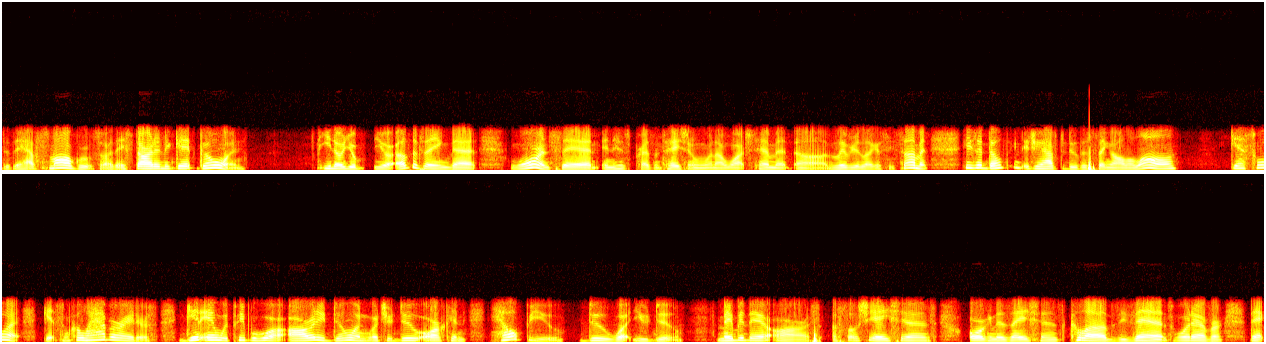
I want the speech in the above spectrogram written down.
Do they have small groups? Are they starting to get going? you know your your other thing that Warren said in his presentation when I watched him at uh Live Your Legacy Summit, he said, "Don't think that you have to do this thing all alone guess what? Get some collaborators. Get in with people who are already doing what you do or can help you do what you do. Maybe there are associations, organizations, clubs, events, whatever, that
